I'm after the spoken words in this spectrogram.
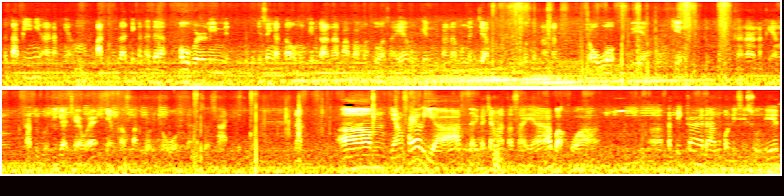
Tetapi ini anaknya empat berarti kan ada over limit. Ya saya nggak tahu mungkin karena papa mertua saya mungkin karena mengejar untuk anak cowok gitu ya mungkin. Karena anak yang satu dua tiga cewek yang keempat baru cowok dan selesai gitu. Um, yang saya lihat dari kacamata saya bahwa ketika dalam kondisi sulit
